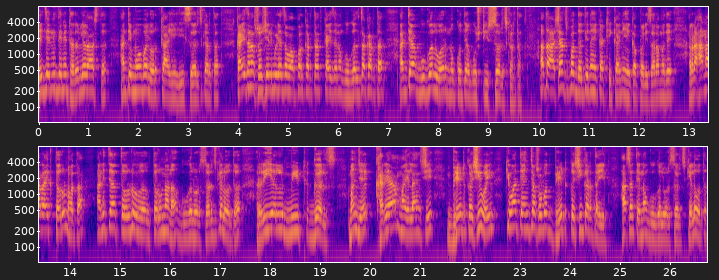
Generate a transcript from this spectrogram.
हे ज्यांनी त्यांनी ठरवलेलं असतं. आणि ते मोबाईलवर काहीही सर्च करतात. काही जण सोशल मीडियाचा वापर करतात काही जण गुगलचा करतात. आणि त्या गुगलवर नको त्या गोष्टी सर्च करतात. आता अशाच पद्धतीनं एका ठिकाणी एका परिसरामध्ये राहणारा एक तरुण होता. आणि त्या तरुण तरुणानं गुगलवर सर्च केलं होतं. रिअल मीठ गर्ल्स म्हणजे खऱ्या महिलांशी भेट कशी होईल किंवा त्यांच्यासोबत भेट कशी करता येईल असं त्यानं गुगलवर सर्च केलं होतं.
